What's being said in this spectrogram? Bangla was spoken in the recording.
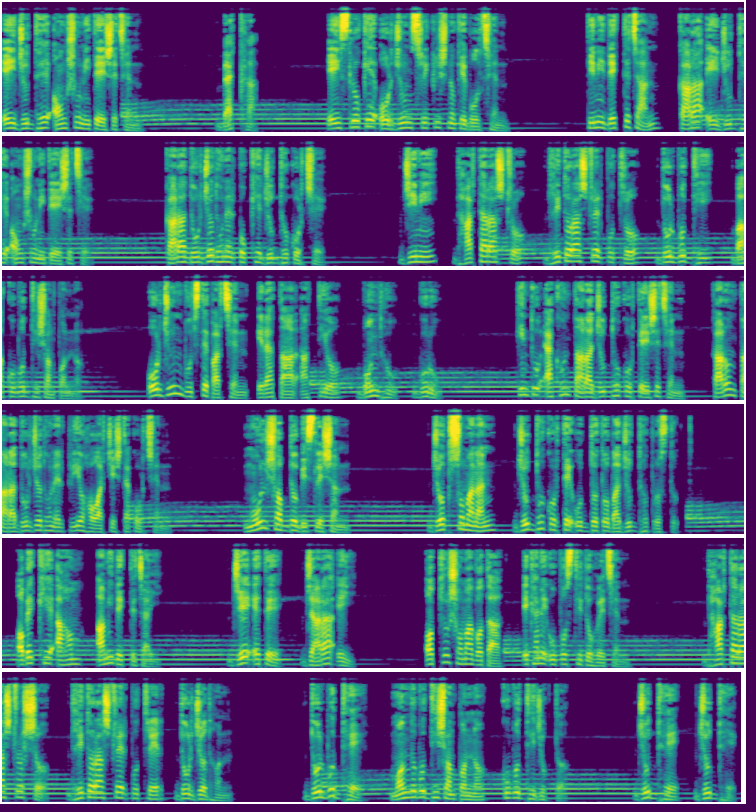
এই যুদ্ধে অংশ নিতে এসেছেন। ব্যাখ্যা, এই শ্লোকে অর্জুন শ্রীকৃষ্ণকে বলছেন, তিনি দেখতে চান কারা এই যুদ্ধে অংশ নিতে এসেছে। কারা দুর্যোধনের পক্ষে যুদ্ধ করছে। যিনি ধার্তারাষ্ট্র, ধৃতরাষ্ট্রের পুত্র, দুর্বুদ্ধি বা কুবুদ্ধি সম্পন্ন অর্জুন বুঝতে পারছেন, এরা তার আত্মীয়, বন্ধু, গুরু। কিন্তু এখন তারা যুদ্ধ করতে এসেছেন, কারণ তারা দুর্যোধনের প্রিয় হওয়ার চেষ্টা করছেন। মূল শব্দ বিশ্লেষণ। জ্যোৎসমানান যুদ্ধ করতে উদ্যত বা যুদ্ধ প্রস্তুত। অবেক্ষে আহম, আমি দেখতে চাই। যে এতে, যারা এই অত্র সমাগতা এখানে উপস্থিত হয়েছেন। ধার্তারাষ্ট্রস্য, ধৃতরাষ্ট্রের পুত্রের দুর্যোধন। দুর্বুদ্ধে, মন্দবুদ্ধিসম্পন্ন, কুবুদ্ধিযুক্ত। যুদ্ধে যুদ্ধে।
